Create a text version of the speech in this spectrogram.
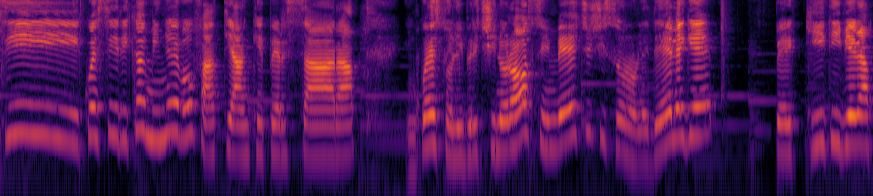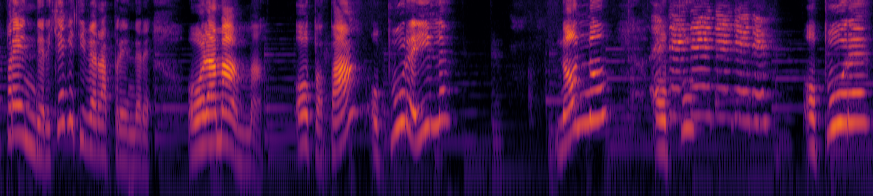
Sì, questi ricamini li avevo fatti anche per Sara. In questo libricino rosso invece ci sono le deleghe per chi ti viene a prendere. Chi è che ti verrà a prendere? O la mamma, o papà, oppure il nonno, oppu- oppure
